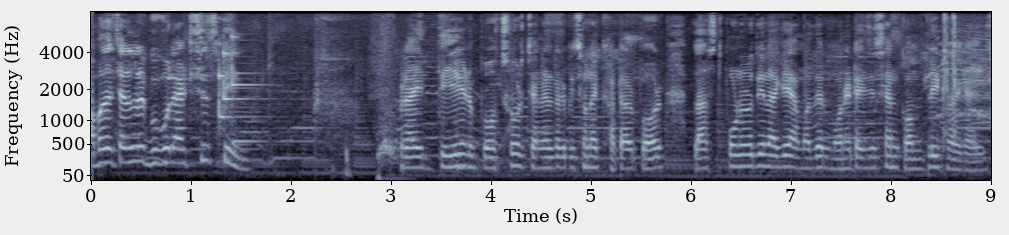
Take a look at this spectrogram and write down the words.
আমাদের চ্যানেলের গুগল অ্যাডসেন্স পিন প্রায় দেড় বছর চ্যানেলটার পিছনে খাটার পর লাস্ট পনেরো দিন আগে আমাদের মনিটাইজেশন কমপ্লিট হয় গাইজ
